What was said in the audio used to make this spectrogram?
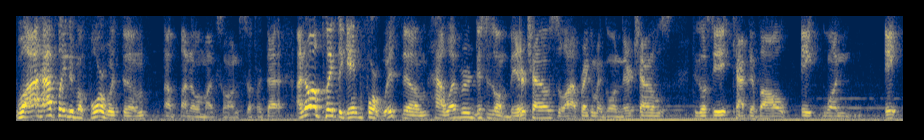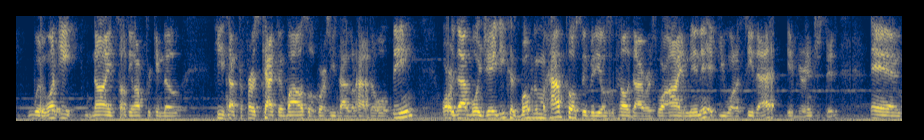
Well, I have played it before with them. I, I know Mike's on and stuff like that. I know I played the game before with them. However, this is on their channel, so I recommend going their channels to go see it. Captain Val eight one eight with one eight nine something. I freaking know. He's not the first Captain Val, so of course he's not gonna have the whole thing. Or that boy JD, because both of them have posted videos of Helldivers where I am in it. If you want to see that, if you're interested. And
